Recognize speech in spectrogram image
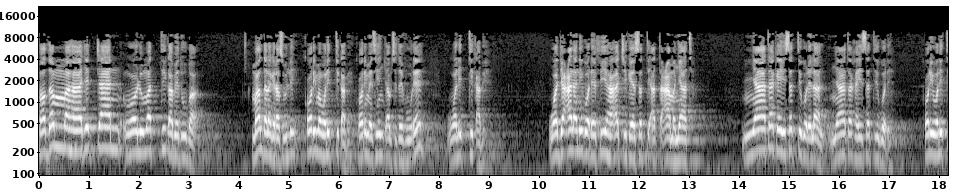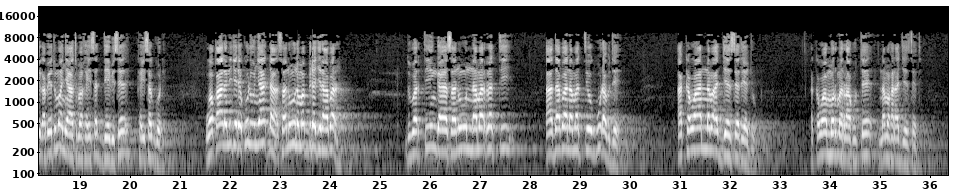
fadammahaa jechaan walumatti qabe duuba maal dalage rasuulli qorima walitti qabe qorima isiin cabsite fuudhee walitti qabe wajacalani godhe fiihaa achi keessatti axxacaama nyaata nyaata keeysatti godhe laal nyaata keeysatti godhe qorii walitti qabeetuma nyaatuma keeysatti deebisee keeysa godhe sanuu nama bira jiraa bar dubartiin gaa sanuu namarratti adaba namatti hogguu dhabde akka waan nama ajjeesseete jechuudha akka waan morma irraa kuttee nama kan ajjeesseete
